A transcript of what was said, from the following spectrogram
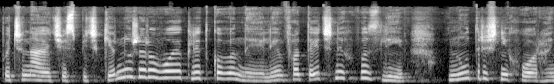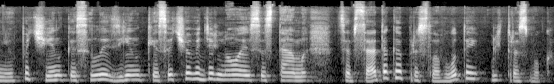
починаючи з підшкірно-жирової клітковини, лімфатичних вузлів, внутрішніх органів, печінки, селезінки, сечовидільної системи, це все-таки преславутий ультразвук.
